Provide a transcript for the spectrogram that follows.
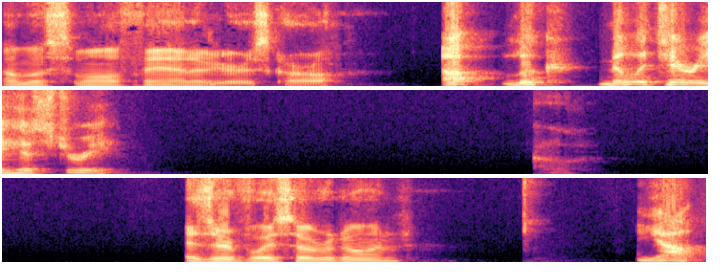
I'm a small fan of yours, Carl. Up, look, military history. Is there a voiceover going? Yeah.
